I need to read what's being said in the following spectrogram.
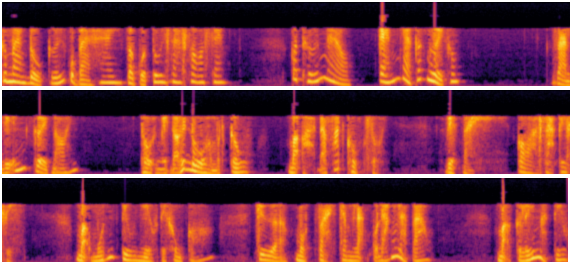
Cứ mang đồ cưới của bà hai và của tôi ra so xem. Có thứ nào kém nhà các người không? Giả liễn cười nói. Thôi mày nói đùa một câu, mợ đã phát khủng rồi. Việc này có ra cái gì? Mợ muốn tiêu nhiều thì không có, chứ một vài trăm lạng có đáng là bao. Mợ cứ lấy mà tiêu,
